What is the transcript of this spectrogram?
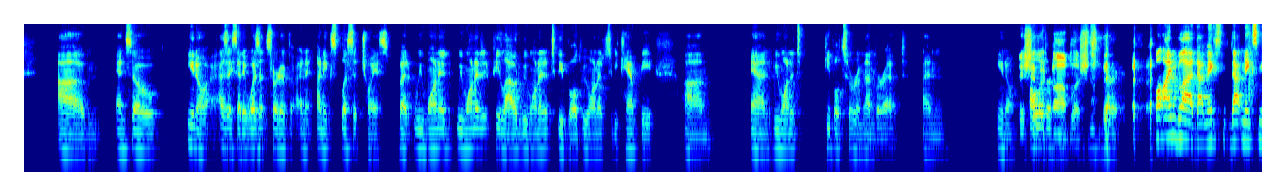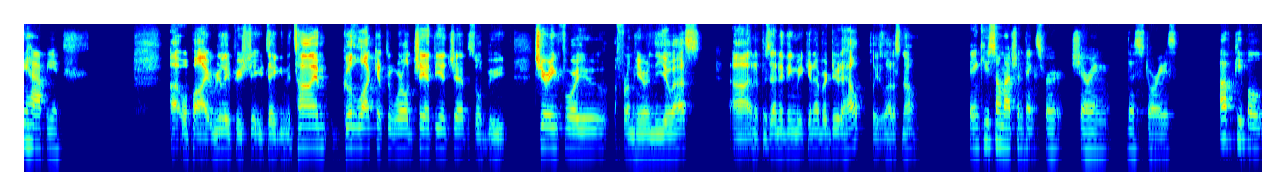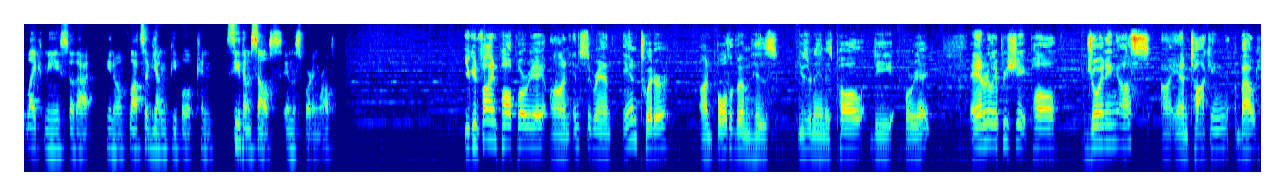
um, and so you know as i said it wasn't sort of an, an explicit choice but we wanted we wanted it to be loud we wanted it to be bold we wanted it to be campy um, and we wanted people to remember it and you know Mission all accomplished well i'm glad that makes that makes me happy uh, well, Paul, I really appreciate you taking the time. Good luck at the World Championships. We'll be cheering for you from here in the U.S. Uh, and if there's anything we can ever do to help, please let us know. Thank you so much, and thanks for sharing the stories of people like me, so that you know lots of young people can see themselves in the sporting world. You can find Paul Poirier on Instagram and Twitter. On both of them, his Username is Paul D. Poirier. And really appreciate Paul joining us uh, and talking about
